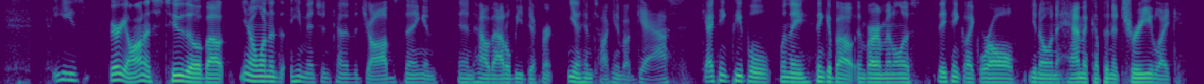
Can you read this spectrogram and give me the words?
He's very honest too though about, you know, one of the, he mentioned kind of the jobs thing and and how that'll be different. You know, him talking about gas. I think people when they think about environmentalists, they think like we're all, you know, in a hammock up in a tree like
